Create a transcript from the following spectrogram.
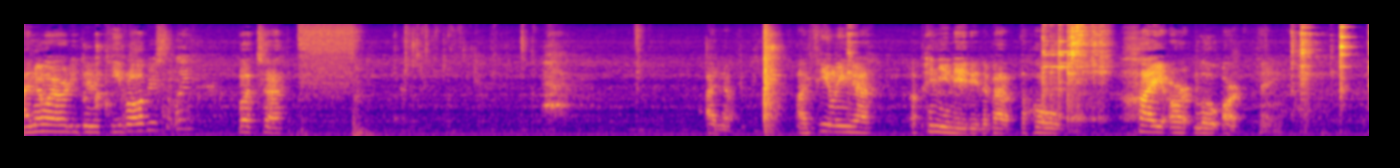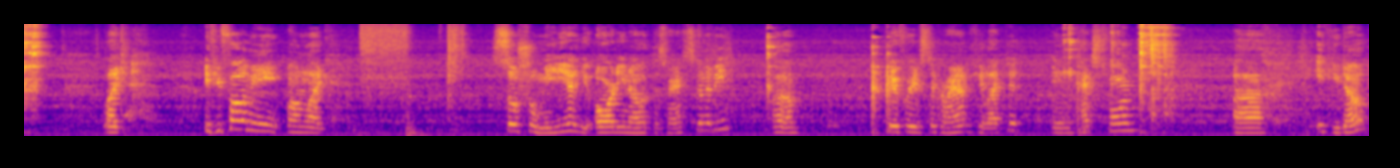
I know I already did a T-vlog recently, but uh, I know. I'm feeling uh, opinionated about the whole high art, low art thing. Like, if you follow me on like social media, you already know what this rant is going to be. Um, feel free to stick around if you liked it in text form. Uh, if you don't,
